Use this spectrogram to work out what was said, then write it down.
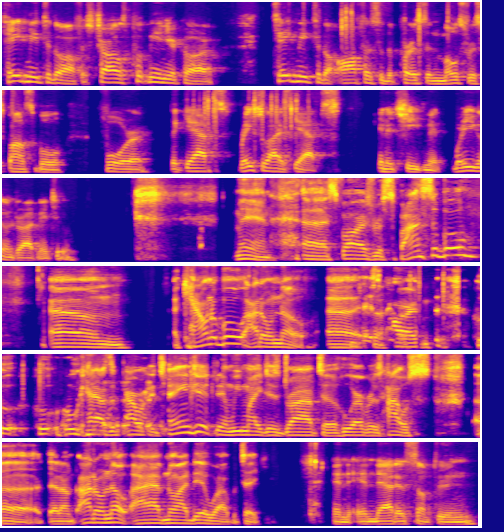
Take me to the office. Charles, put me in your car. Take me to the office of the person most responsible for the gaps, racialized gaps in achievement. Where are you going to drive me to? Man, uh, as far as responsible, um, accountable, I don't know. Uh, as far as who, who who has the power to change it, then we might just drive to whoever's house uh, that I'm. I don't know. I have no idea where I would take you. And and that is something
